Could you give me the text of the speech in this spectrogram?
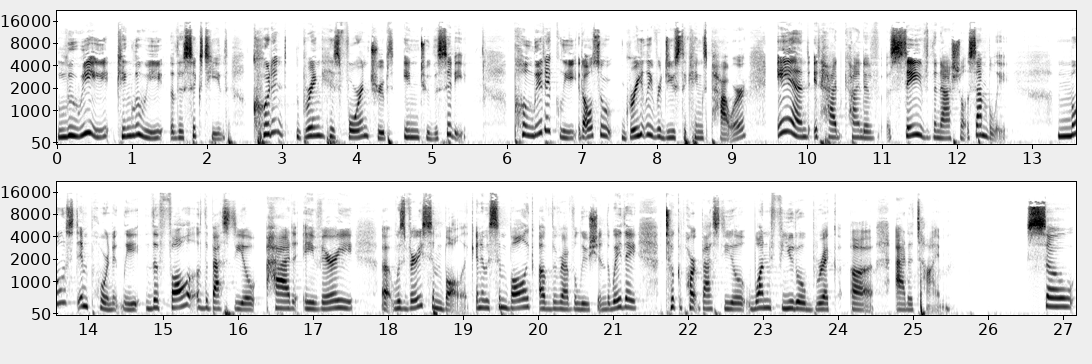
Louis, King Louis XVI, couldn't bring his foreign troops into the city. Politically, it also greatly reduced the king's power and it had kind of saved the National Assembly. Most importantly, the fall of the Bastille had a very uh, was very symbolic, and it was symbolic of the revolution. The way they took apart Bastille one feudal brick uh, at a time. So,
